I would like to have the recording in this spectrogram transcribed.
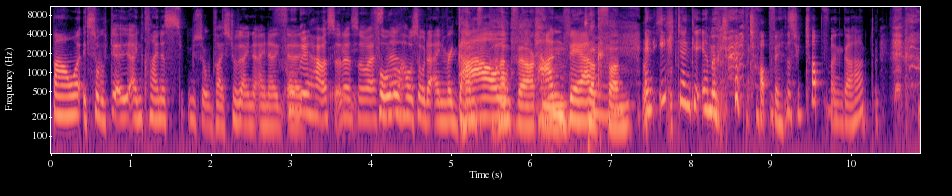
Bau, so äh, ein kleines, so weißt du, eine, eine Vogelhaus oder sowas. Ne? Vogelhaus oder ein Regal. Hand- Handwerken, Handwerken. Töpfern. Und ich denke immer, Topfen, hast du Topfern gehabt?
